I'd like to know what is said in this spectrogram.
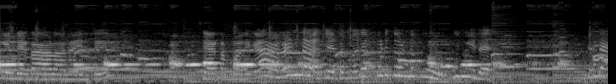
കേട്ടോ കാണാനായിട്ട് ചേട്ടന്മാര് കാണണ്ട. ചേട്ടന്മാരൊക്കെ എടുത്തോണ്ട് പോവും കുഞ്ഞിടെ എന്താ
